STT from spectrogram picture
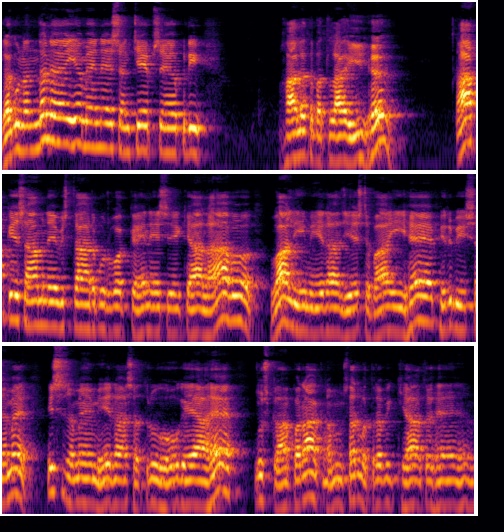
रघुनंदन, ये मैंने संक्षेप से अपनी हालत बतलाई है। आपके सामने विस्तार पूर्वक कहने से क्या लाभ? वाली मेरा ज्येष्ठ भाई है, फिर भी समय, इस समय मेरा शत्रु हो गया है, उसका पराक्रम सर्वत्र विख्यात है।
